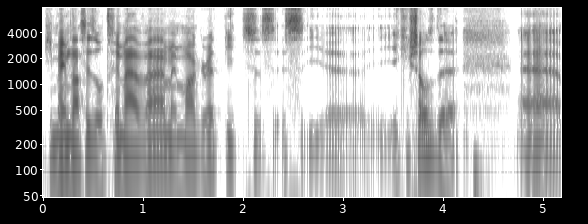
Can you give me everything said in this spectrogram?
puis même dans ses autres films avant, même Margaret, puis euh, il y a quelque chose de. Euh,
